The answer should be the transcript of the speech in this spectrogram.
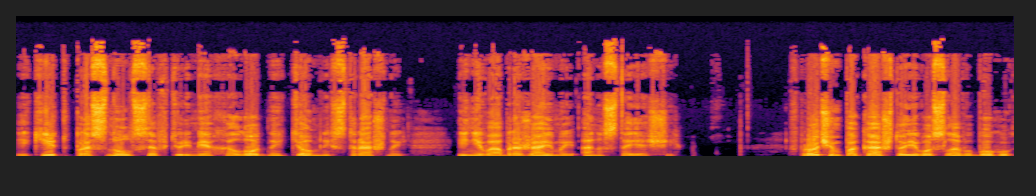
и Кит проснулся в тюрьме, холодный, темный, страшный и невоображаемый, а настоящий. Впрочем, пока что его, слава богу,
